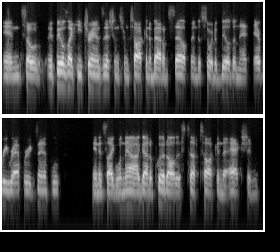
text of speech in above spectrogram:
and so it feels like he transitions from talking about himself into sort of building that every rapper example. And it's like, well, now I got to put all this tough talk into action.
